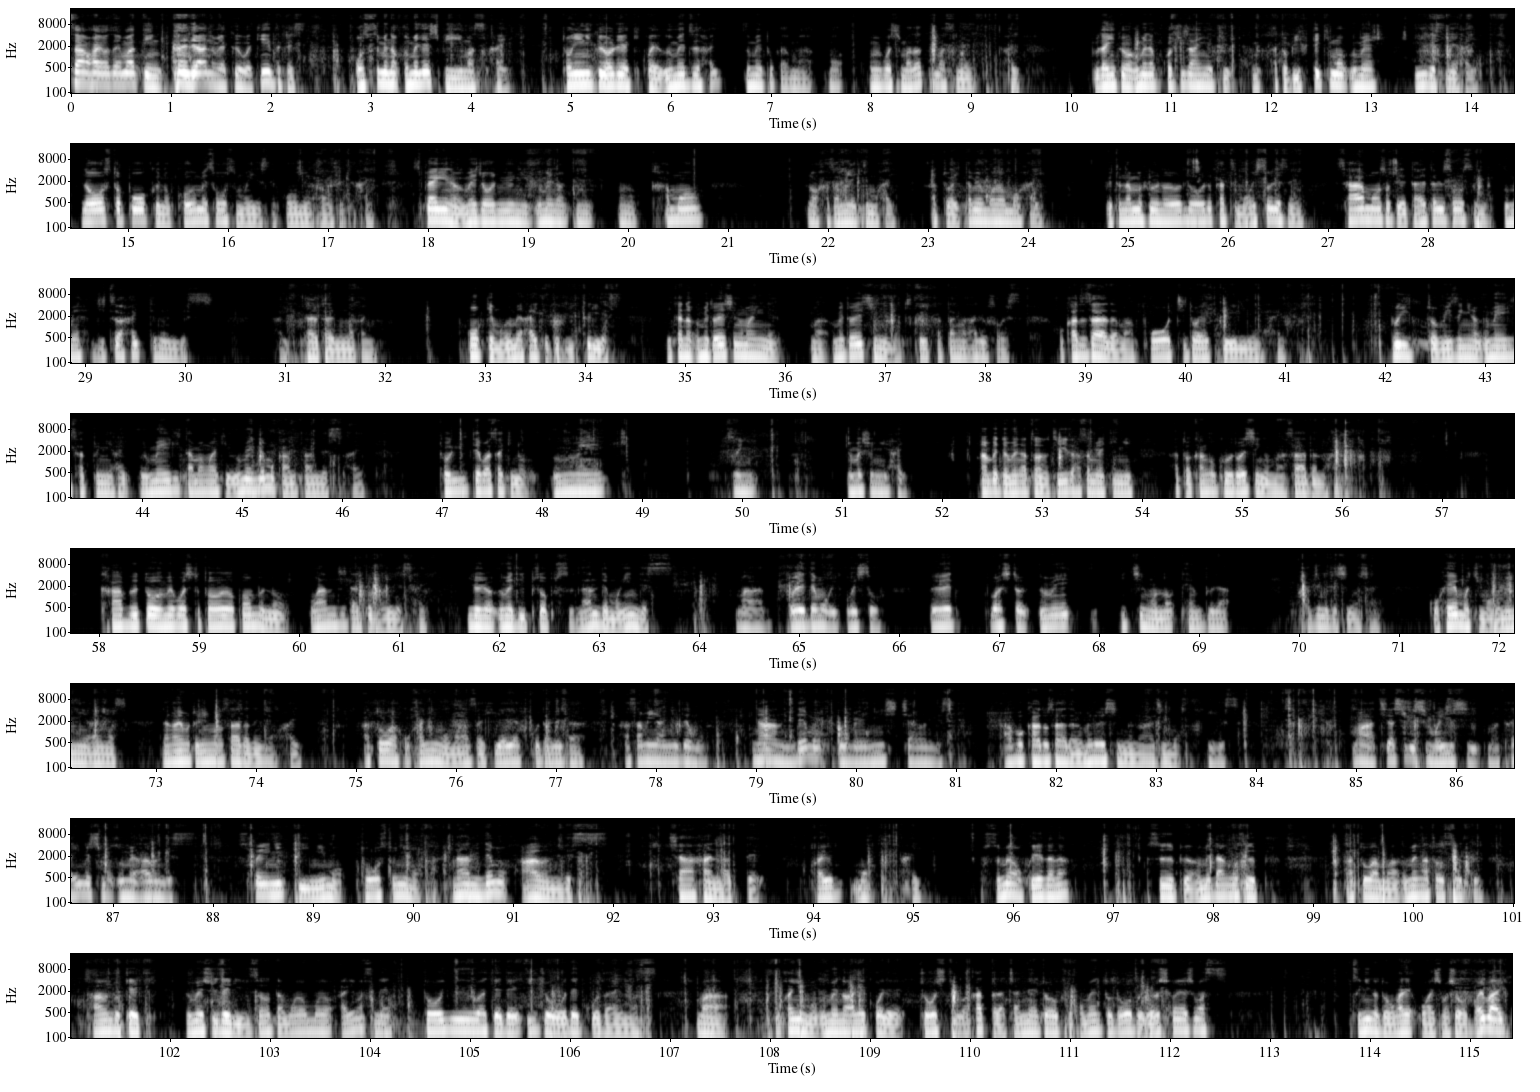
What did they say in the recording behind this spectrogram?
さあ、おはようございます。マーティン。で、あの役は金太です。おすすめの梅レシピ言います。はい。鶏肉ロール焼き、これ梅酢、はい。梅とか、まあ、まあ、梅干し混ざってますね。はい。豚肉の梅のコチュジャン焼き、あとビフテキも梅。いいですね。はい。ローストポークの小梅ソースもいいですね。小梅合わせて。はい。スパゲリの梅上流に梅の、うん、鴨のハサミ焼きも、はい。あとは炒め物も、はい。ベトナム風のロールカツも美味しそうですね。サーモンソテー、タルタルソースも梅、実は入ってるんです。はい。タルタルの中に。ホッケも梅入っててびっくりです。イカの梅ドレッシングマリネ。まあ、梅ドレッシングも作り方があるそうです。おかずサラダ、まあ、ポーチドエッグ入りに、はい。ブリと水煮の梅入りサットに、はい。梅入り卵焼き、梅でも簡単です。はい。鶏手羽先の梅、つに、梅酒に、はい。アンベと梅ガツのチーズ挟み焼きに、あとは韓国ドレッシング、まあ、サラダの、はい。カブと梅干しととろろ昆布のワン仕立てもいいです。はい。いろいろ梅ディップソープス、何でもいいんです。まあ、どれでも美味しそう。梅干しと梅いちごの天ぷら、初めて知りました。はい。五平餅も梅に合います。長芋とリンゴのサラダでも、はい。あとは他にも満載冷ややっこだれだ、ハサミ揚げでも、何でも梅にしちゃうんです。アボカドサラダ、梅ドレッシングの味もいいです。まあ、チラシ寿司もいいし、まあ、鯛飯も梅合うんです。スペイニッティにも、トーストにも、何でも合うんです。チャーハンだって、おかゆも、はい。おすすめは遅れだな。スープは梅団子スープ。あとはまあ、梅ガツオスープ。パウンドケーキ。梅酒ゼリー、その他もろもろありますね。というわけで以上でございます。まあ、他にも梅のあれこれ、常識分かったらチャンネル登録とコメントどうぞよろしくお願いします。次の動画でお会いしましょう。バイバイ。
